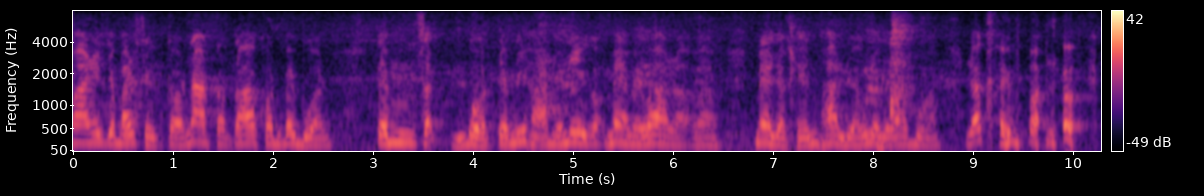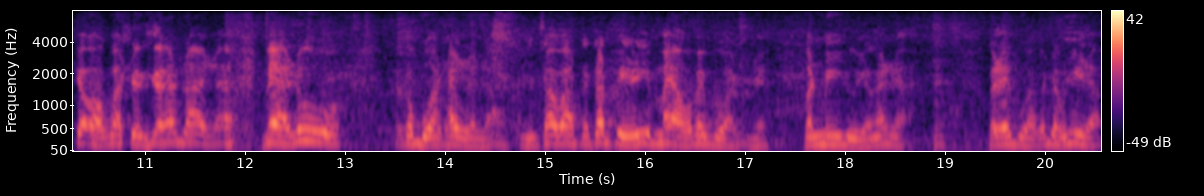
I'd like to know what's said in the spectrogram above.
มานี่จะมาศึกต่อหน้าต่อตาคนไปบวช เต็มโบสถ์เต็มวิหารอย่างนี้ก็แม่ไม่ว่าหรอกว่า แม่อยากเห็นผ้าเหลืองเลยเวลาบวชแล้วใครบวชแล้วจะออกมาสึกอย่างนั้นได้นะแม่ลูกก็บวชให้แล้วนะถ้าว่าแต่ท่านปีนี้ไม่เอาไม่บวชเนี่ยมันมีอยู่อย่างนั้นแหละก็เลยบวชก็อย่างนี้แหละ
